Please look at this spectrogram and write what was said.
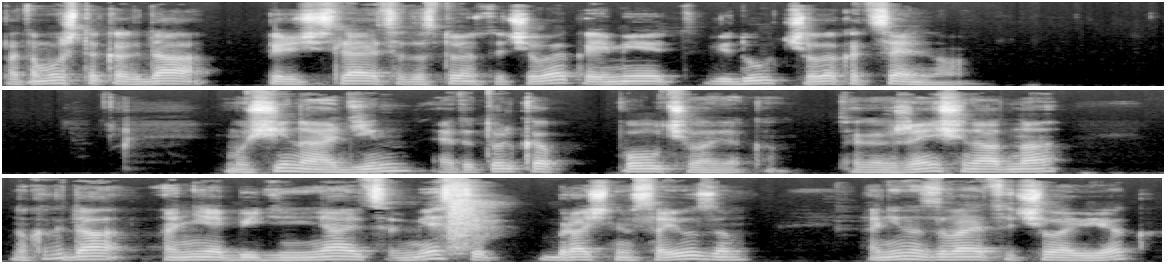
потому что когда перечисляется достоинство человека, имеет в виду человека цельного. Мужчина один – это только пол человека, так как женщина одна, но когда они объединяются вместе брачным союзом, они называются человек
